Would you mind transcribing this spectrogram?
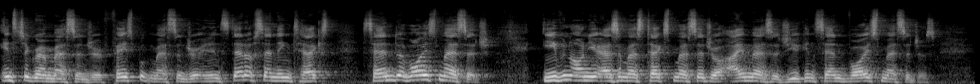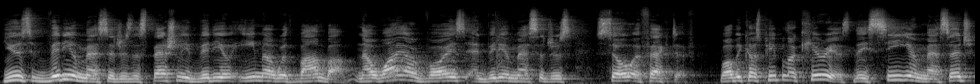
Instagram Messenger, Facebook Messenger, and instead of sending text, send a voice message. Even on your SMS text message or iMessage, you can send voice messages. Use video messages, especially video email with BombBomb. Now, why are voice and video messages so effective? Well, because people are curious. They see your message,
